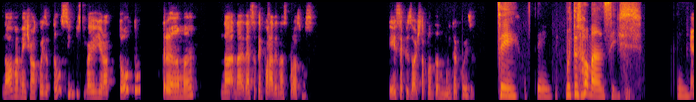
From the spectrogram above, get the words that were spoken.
novamente é uma coisa tão simples que vai gerar todo um trama na- na- nessa temporada e nas próximas. Esse episódio tá plantando muita coisa. Sim, Sim, muitos romances. sim.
